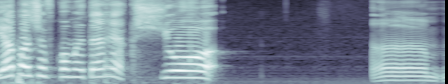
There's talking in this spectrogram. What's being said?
Я бачив в коментарях, що. Ем...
